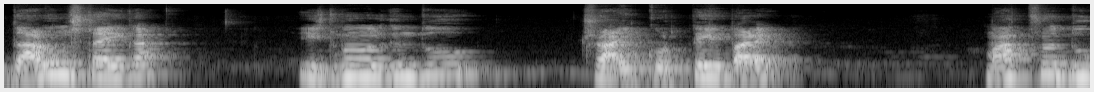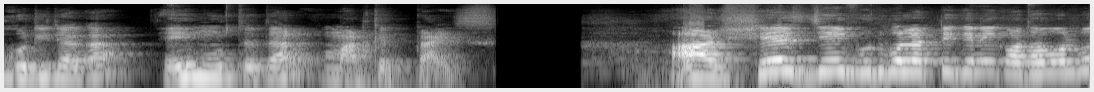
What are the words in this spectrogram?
দারুণ স্ট্রাইকার ইস্টবেঙ্গল কিন্তু ট্রাই করতেই পারে। মাত্র দু কোটি টাকা, এই মুহূর্তে তার মার্কেট প্রাইস আর শেষ যেই ফুটবলারটিকে নিয়ে কথা বলব,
